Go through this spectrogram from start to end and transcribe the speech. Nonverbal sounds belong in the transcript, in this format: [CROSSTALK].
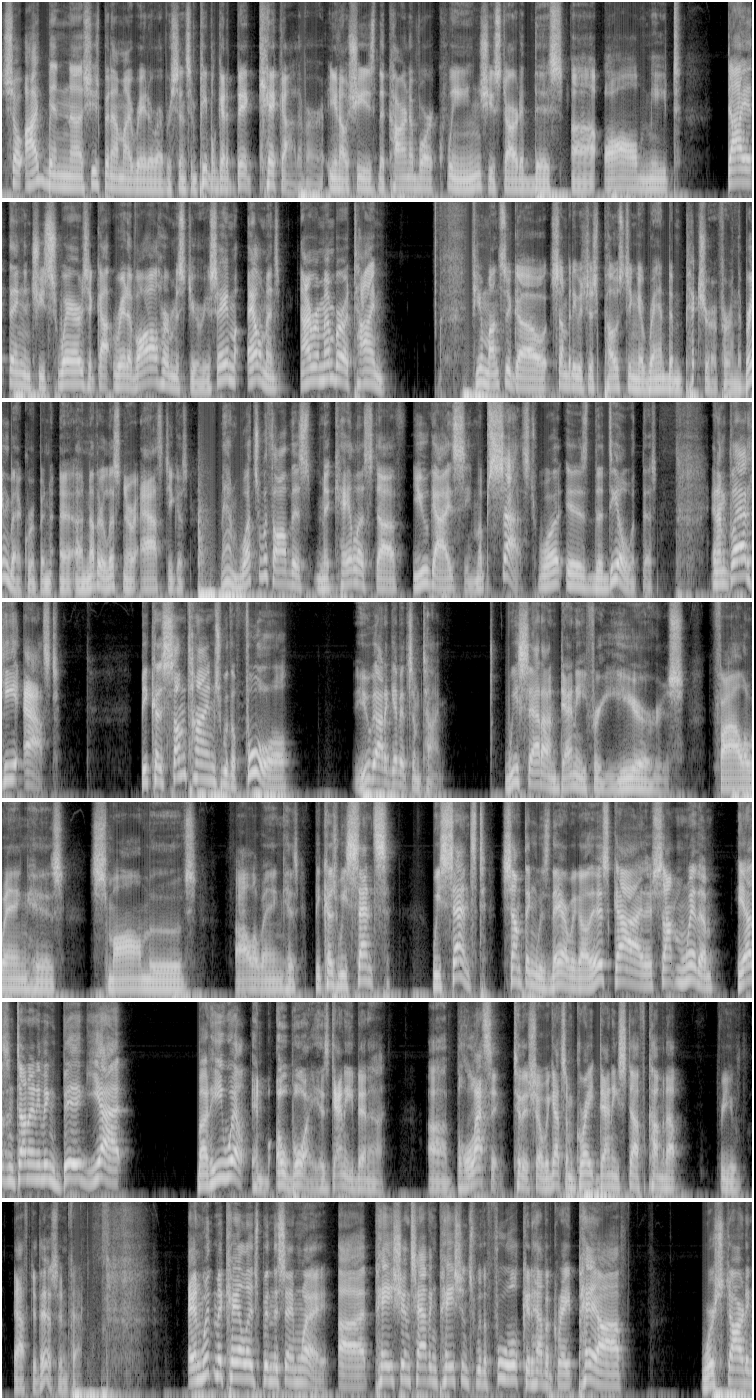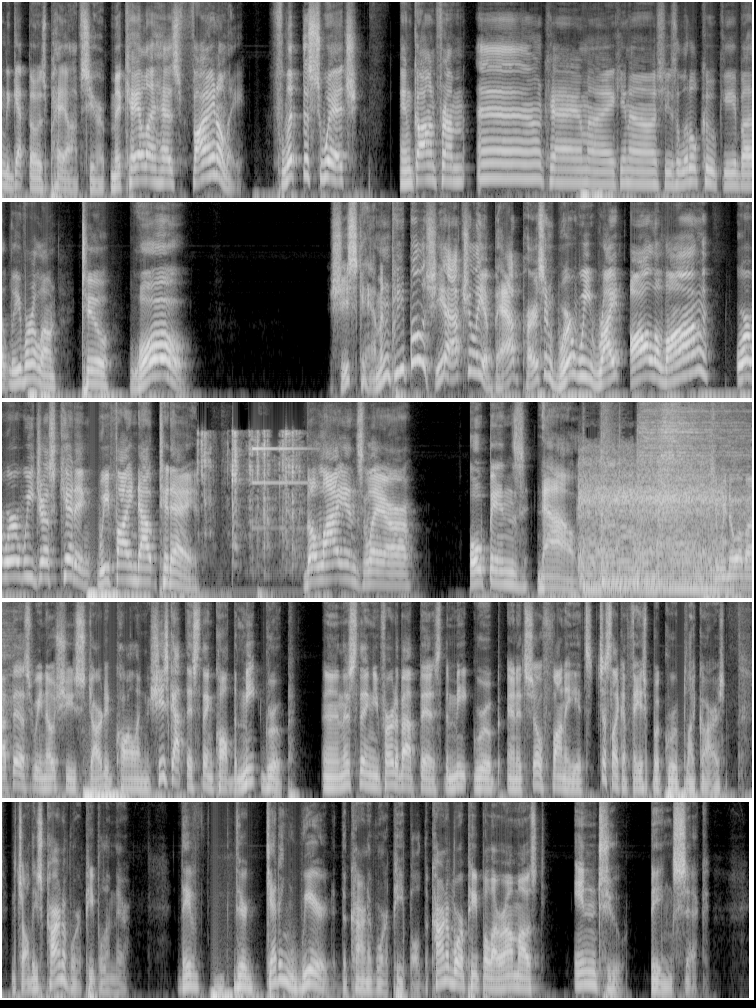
So I've been, uh, she's been on my radar ever since, and people get a big kick out of her. You know, she's the carnivore queen. She started this uh, all meat diet thing, and she swears it got rid of all her mysterious ailments. I remember a time a few months ago, somebody was just posting a random picture of her in the Bring Back group, and uh, another listener asked, he goes, Man, what's with all this Mikhaila stuff? You guys seem obsessed. What is the deal with this? And I'm glad he asked because sometimes with a fool, you got to give it some time. We sat on Denny for years following his small moves, following his because we sense we sensed something was there. We go, this guy, there's something with him. He hasn't done anything big yet, but he will. And oh boy, has Denny been a, a blessing to the show. We got some great Denny stuff coming up for you after this, in fact. And with Mikhaila, it's been the same way. Uh, patience, having patience with a fool could have a great payoff. We're starting to get those payoffs here. Mikhaila has finally flipped the switch and gone from, eh, okay, Mike, you know, she's a little kooky, but leave her alone, to, whoa, is she scamming people? Is she actually a bad person? Were we right all along? Or were we just kidding? We find out today. The Lion's Lair opens now. So we know about this. We know she's started calling, she's got this thing called the Meat Group. And this thing, you've heard about this, the Meat Group, and it's so funny. It's just like a Facebook group like ours. It's all these carnivore people in there. They've they're getting weird, the carnivore people. The carnivore people are almost into being sick.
